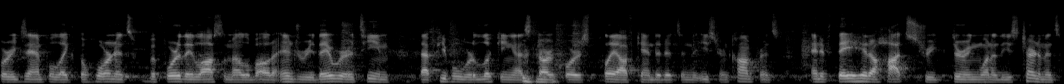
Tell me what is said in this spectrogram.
for example, like the Hornets before they lost LaMelo Ball to injury, they were a team that people were looking as mm-hmm. dark horse playoff candidates in the Eastern Conference. And if they hit a hot streak during one of these tournaments,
